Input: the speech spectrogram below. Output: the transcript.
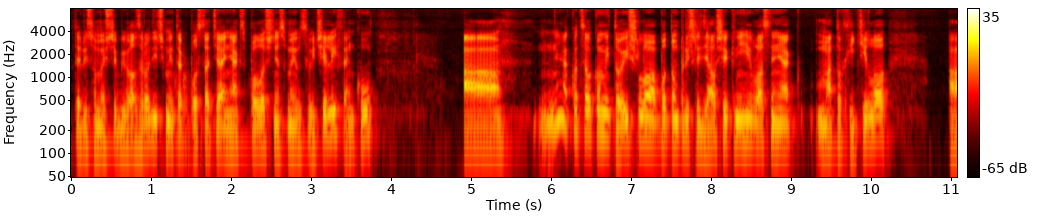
vtedy som ešte býval s rodičmi, tak v podstate aj nejak spoločne sme ju cvičili, Fenku. A nejako celkom mi to išlo a potom prišli ďalšie knihy, vlastne nejak ma to chytilo a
